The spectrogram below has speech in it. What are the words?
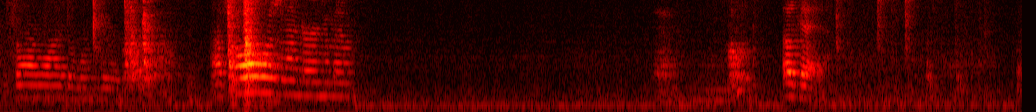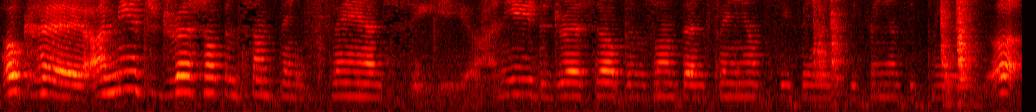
That's all I wanted to wonder about. That's all I was wondering about. Okay. Okay, I need to dress up in something fancy. I need to dress up in something fancy, fancy, fancy, fancy. Ugh.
